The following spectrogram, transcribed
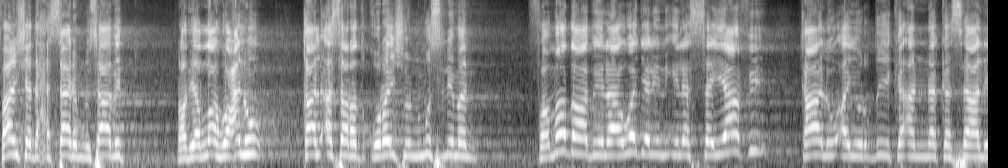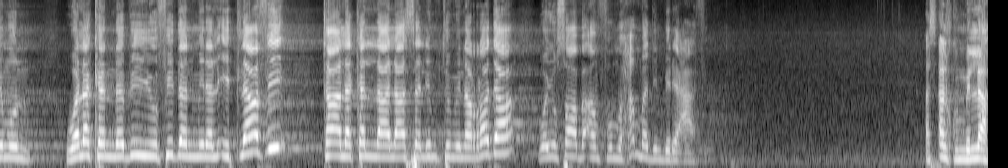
فأنشد حسان بن ثابت رضي الله عنه قال أسرت قريش مسلما فمضى بلا وجل إلى السياف. قالوا أيرضيك أنك سالم؟ ولك النبي فدا من الإتلاف قال كلا لا سلمت من الردى ويصاب أنف محمد برعاف. أسألكم بالله.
